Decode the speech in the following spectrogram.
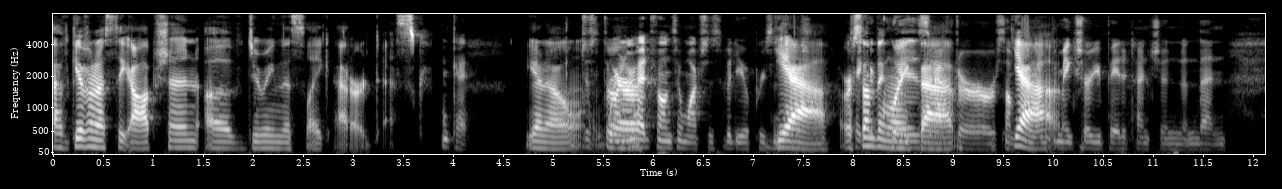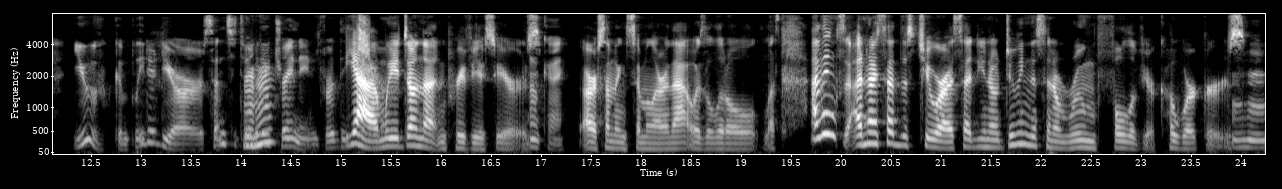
have given us the option of doing this like at our desk Okay. You know Just throw on where- your headphones and watch this video presentation. Yeah, or Take something like that. After or something Yeah. to make sure you paid attention, and then you've completed your sensitivity Mhm. training for the yeah year. and we had done that in previous years Okay. or something similar, and that was a little less. I think, and I said this too, where I said, you know, doing this in a room full of your coworkers, hmm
